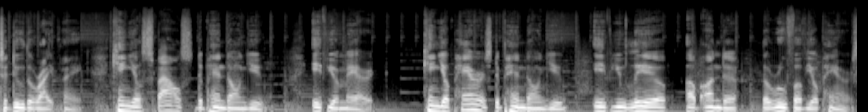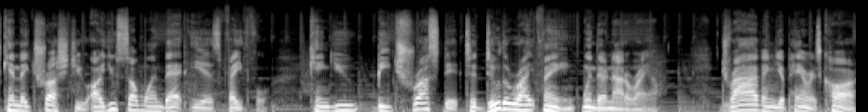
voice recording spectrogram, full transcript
to do the right thing? Can your spouse depend on you if you're married? Can your parents depend on you if you live up under the roof of your parents? Can they trust you? Are you someone that is faithful? Can you be trusted to do the right thing when they're not around? Driving your parents' car,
